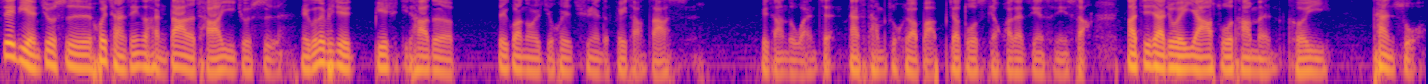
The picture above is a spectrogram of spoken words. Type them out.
这一点就是会产生一个很大的差异，就是美国的 PhD PhD 它的背观众就会训练的非常扎实，非常的完整，但是他们就会要把比较多时间花在这件事情上，那接下来就会压缩他们可以探索。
